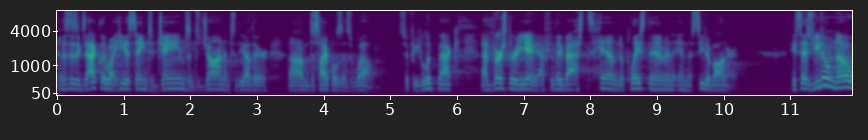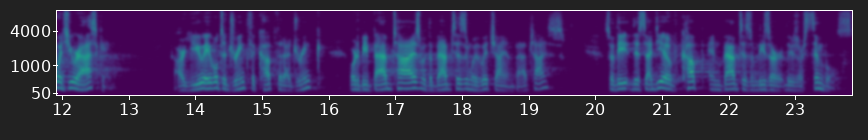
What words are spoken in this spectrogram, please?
And this is exactly what he is saying to James and to John and to the other um, disciples as well. So if you look back at verse 38, after they've asked him to place them in, in the seat of honor, he says, You don't know what you are asking. Are you able to drink the cup that I drink, or to be baptized with the baptism with which I am baptized? So the, this idea of cup and baptism, these are, these are symbols.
